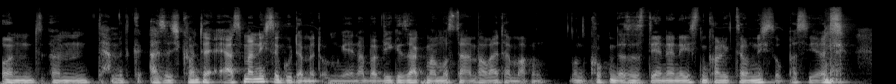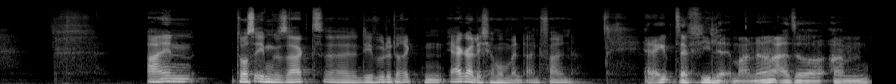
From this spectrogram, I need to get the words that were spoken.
Und ähm, damit, also ich konnte erstmal nicht so gut damit umgehen, aber wie gesagt, man muss da einfach weitermachen und gucken, dass es dir in der nächsten Kollektion nicht so passiert. Ein, du hast eben gesagt, äh, dir würde direkt ein ärgerlicher Moment einfallen. Ja, da gibt's ja viele immer, ne? Also ähm,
